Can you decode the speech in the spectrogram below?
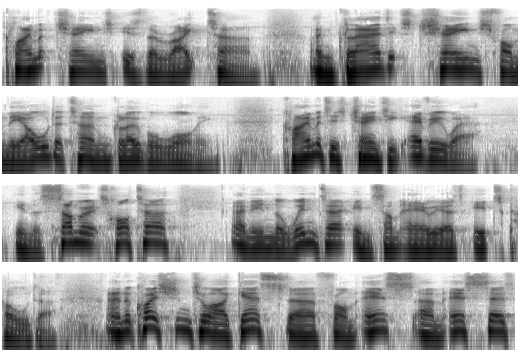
climate change is the right term. I'm glad it's changed from the older term global warming. Climate is changing everywhere. In the summer, it's hotter. And in the winter, in some areas, it's colder. And a question to our guest uh, from S. Um, S says,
